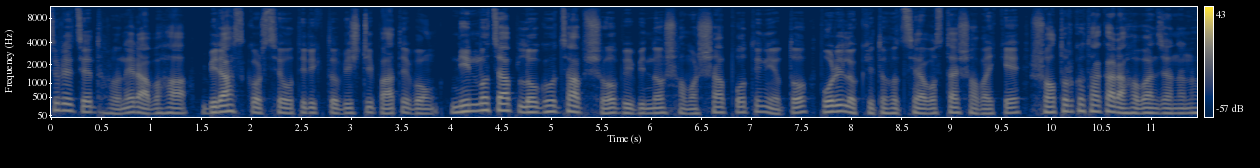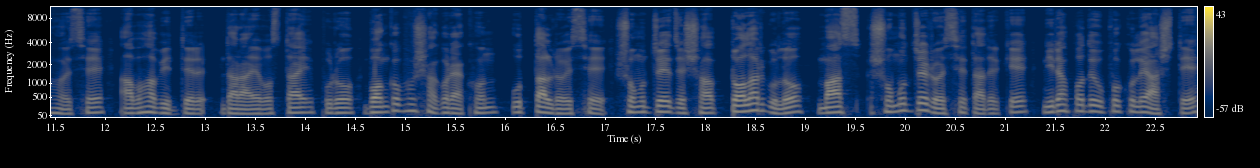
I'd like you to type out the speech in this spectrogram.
জুড়ে যে ধরনের আবহাওয়া বিরাজ করছে, অতিরিক্ত বৃষ্টিপাত এবং নিম্নচাপ, লঘুচাপ সহ বিভিন্ন সমস্যা প্রতিনিয়ত পরিলক্ষিত হচ্ছে অবস্থায় সবাইকে সতর্ক থাকার আহ্বান জানানো হয়েছে আবহাওয়াবিদদের দ্বারা। অবস্থায় পুরো বঙ্গোপসাগর এখন উত্তাল রয়েছে। সমুদ্রে যেসব ট্রলারগুলো মাছ সমুদ্রে রয়েছে, তাদেরকে নিরাপদে উপকূলে আসতে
